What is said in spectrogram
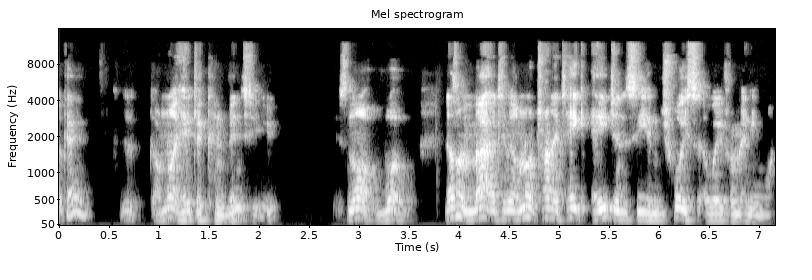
"Okay, I'm not here to convince you. It's not what it doesn't matter to me. I'm not trying to take agency and choice away from anyone.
